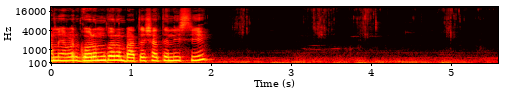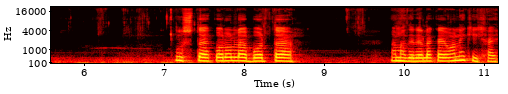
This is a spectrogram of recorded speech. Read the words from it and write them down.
আমি আবার গরম গরম ভাতের সাথে নিছি। উস্তা, করলা ভর্তা আমাদের এলাকায় অনেকেই খায়।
